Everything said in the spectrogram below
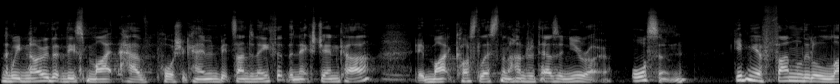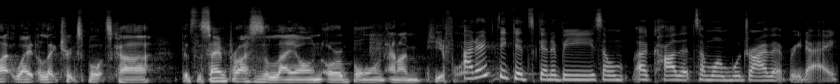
we know that this might have Porsche Cayman bits underneath it, the next gen car. It might cost less than 100,000 euro. Awesome. Give me a fun little lightweight electric sports car that's the same price as a Leon or a Born, and I'm here for it. I don't think it's going to be some a car that someone will drive every day.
